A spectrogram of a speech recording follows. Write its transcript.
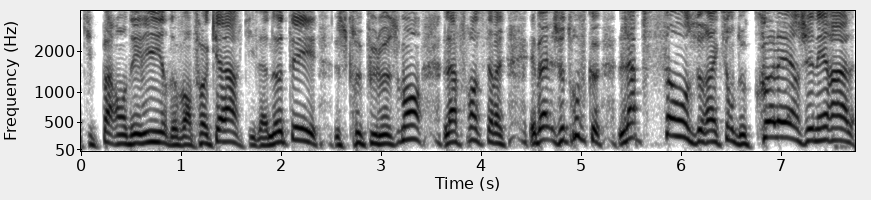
qui part en délire devant Focard, qui l'a noté scrupuleusement. La France est avachie. Eh ben, je trouve que l'absence de réaction, de colère générale.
